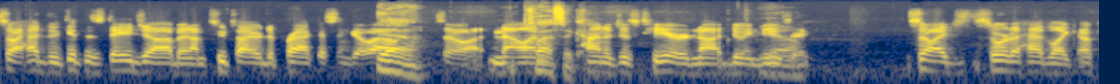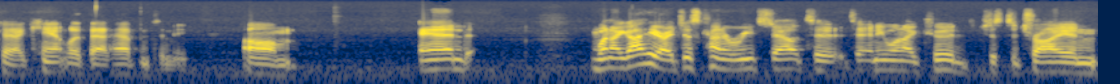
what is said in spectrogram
So I had to get this day job, and I'm too tired to practice and go out. Yeah. So uh, now Classic. I'm kind of just here, not doing music Yeah. music. So I just sort of had like, okay, I can't let that happen to me. Um, and when I got here, I just kind of reached out to to anyone I could just to try and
